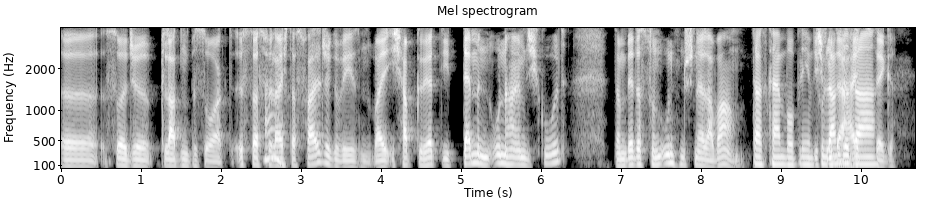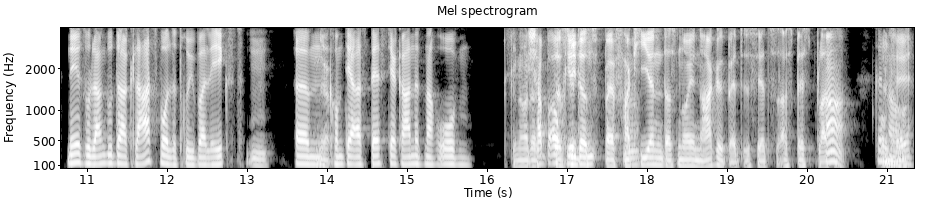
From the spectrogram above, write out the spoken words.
äh, solche Platten besorgt. Ist das Ah. vielleicht das Falsche gewesen? Weil ich habe gehört, die dämmen unheimlich gut. Dann wird das von unten schneller warm. Das ist kein Problem. Ich mit Solange der du da, Heizdecke. nee, solange du da Glaswolle drüber legst, Mhm. ähm, Ja. kommt der Asbest ja gar nicht nach oben. Genau, Ich das, hab auch das ist wie das bei Fakieren, das neue Nagelbett ist jetzt Asbestplatten. Ah, Genau. okay.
